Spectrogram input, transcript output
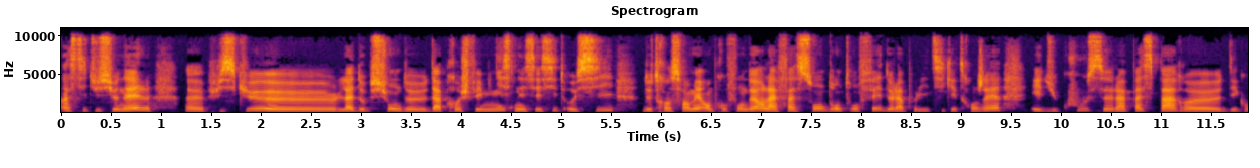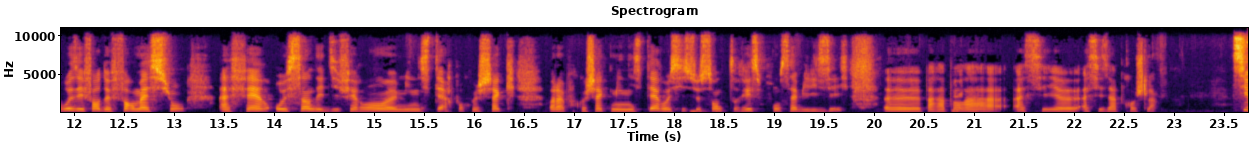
institutionnelle, euh, puisque euh, l'adoption d'approches féministes nécessite aussi de transformer en profondeur la façon dont on fait de la politique étrangère, et du coup, cela passe par euh, des gros efforts de formation à faire au sein des différents ministères, pour que chaque voilà, pour que chaque ministère aussi se sente responsabilisé par rapport à, à ces à ces approches-là. Si,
